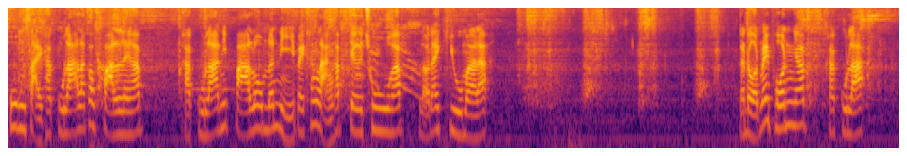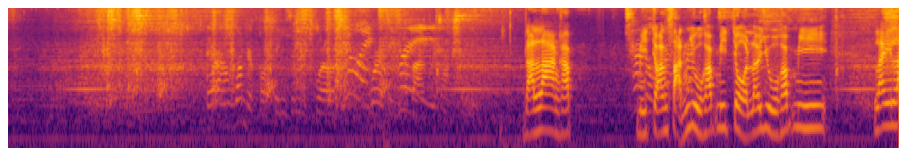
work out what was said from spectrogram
พุ่งใส่คากุระแล้วก็ฟันเลยครับคากุระนี่ปาล่มแล้วหนีไปข้างหลังครับ เจอชูครับ เราได้คิวมาแล้ว กระโดดไม่พ้นครับคากุระ There are wonderful things in this world worthy of our protection. ด้านล่างครับ มีจอร์นสันอยู่ครับ มีโจทย์เราอยู่ครับ มีไลล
